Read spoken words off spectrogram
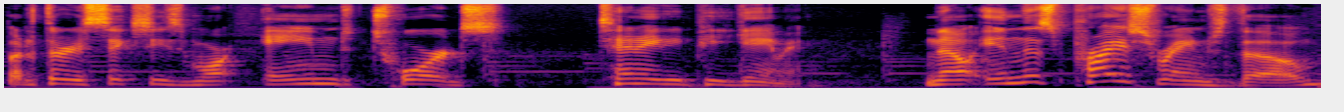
but a 3060 is more aimed towards 1080p gaming. Now, in this price range, though,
